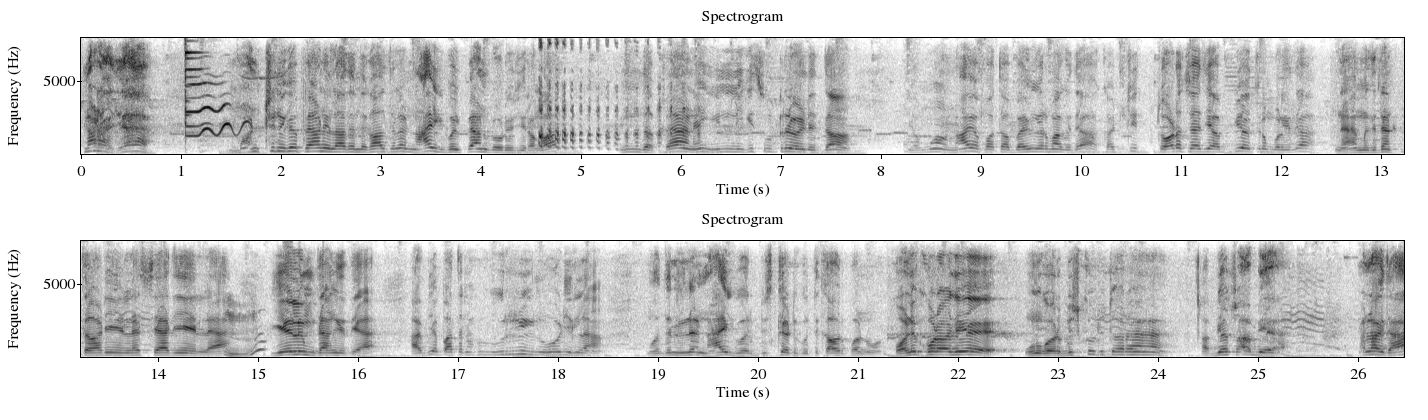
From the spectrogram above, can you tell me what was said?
என்னடா ஏ மனுஷனுக்கே பேன் இல்லாத இந்த காலத்தில் நாய்க்கு போய் பேன் போட்டு வச்சுக்கிறாங்க இந்த பேனை இன்னைக்கு சுற்ற வேண்டியது தான் எம்மா நாயை பார்த்தா பயங்கரமா இருக்குதா. கட்டி தொட சாதி அப்படியே வச்சிரும் போலுக்குதா. நமக்கு தான் தொடையும் இல்லை சாதியும் இல்லை. எலும்பு தாங்குது. அப்படியே பார்த்தோன்னாக்கா உருகின்னு ஓடிடலாம். முதல்ல நாய்க்கு ஒரு பிஸ்கட் குத்து கவர் பண்ணுவோம். ஒழிக்கூடாது உனக்கு ஒரு பிஸ்கட் தரேன். அப்படியே சாப்பிடு. நல்லா இருக்குதா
